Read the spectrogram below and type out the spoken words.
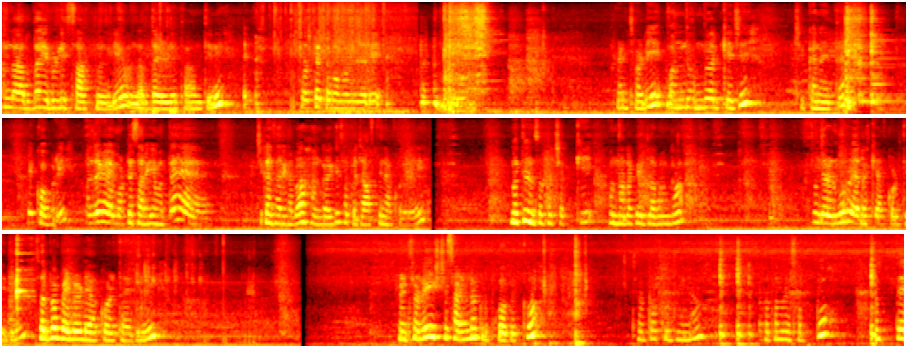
ಒಂದು ಅರ್ಧ ಈರುಳ್ಳಿ ಸಾಕು ನನಗೆ. ಒಂದು ಅರ್ಧ ಈರುಳ್ಳಿ ತಗೊತೀನಿ. ಮೊಟ್ಟೆ ತಗೊಂಬಂದಿದ್ದಾರೆ. ಫ್ರೆಂಡ್ಸ್ ನೋಡಿ, ಒಂದು ಒಂದೂವರೆ ಕೆ ಜಿ ಚಿಕನ್ ಐತೆ. ಕೊಬ್ಬರಿ, ಅಂದರೆ ಮೊಟ್ಟೆ ಸಾರಿಗೆ ಮತ್ತು ಚಿಕನ್ ಸಾರಿಗೆ ಅಲ್ವಾ ಹಾಗಾಗಿ ಸ್ವಲ್ಪ ಜಾಸ್ತಿ ಹಾಕೊಳ್ಳಿ ಮತ್ತೆ ಒಂದು ಸ್ವಲ್ಪ ಚಕ್ಕಿ, ಒಂದು ನಾಲ್ಕೈದು ಲವಂಗ, ಒಂದು ಎರಡು ಮೂರು ಏಲಕ್ಕಿ ಹಾಕ್ಕೊಳ್ತಿದ್ದೀನಿ ಸ್ವಲ್ಪ ಬೆಳ್ಳುಳ್ಳಿ ಹಾಕ್ಕೊಳ್ತಾ ಇದ್ದೀನಿ. ಫ್ರೆಂಡ್ಸ್, ನೋಡಿ, ಇಷ್ಟು ಸಣ್ಣ ಕುಟ್ಕೋಬೇಕು ಸ್ವಲ್ಪ ಪುದೀನ, ಕೊತ್ತಂಬರಿ ಸೊಪ್ಪು ಮತ್ತೆ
